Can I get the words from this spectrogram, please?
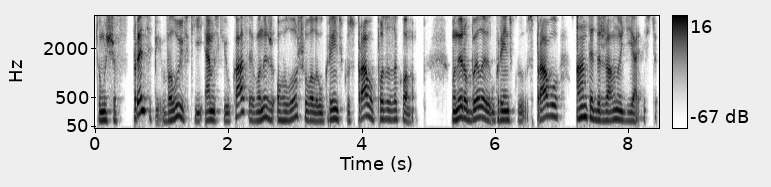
Тому що, в принципі, Валуївські і Емські укази вони ж оголошували українську справу поза законом. Вони робили українську справу антидержавною діяльністю.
